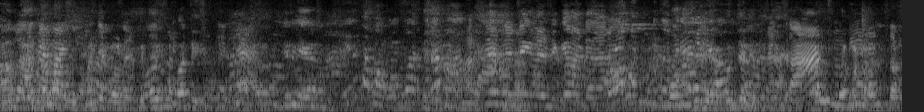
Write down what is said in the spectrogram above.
டோக்கன் இருங்க இருங்க கால் முடியலன்னு சார்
